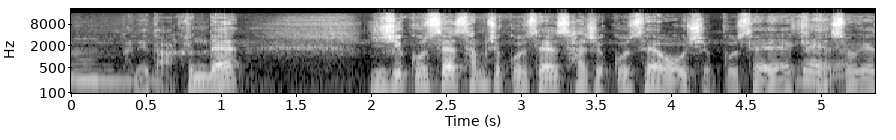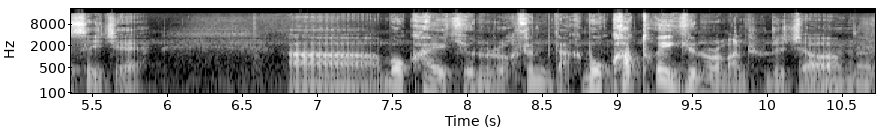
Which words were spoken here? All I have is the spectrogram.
음. 판이다. 그런데 29세, 39세, 49세, 59세에 네. 계속해서 이제 아 목화의 기운으로 흐릅니다. 그 목화토의 기운으로만 흐르죠. 네.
